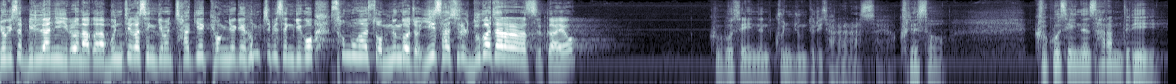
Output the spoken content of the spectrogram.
여기서 밀란이 일어나거나 문제가 생기면 자기의 경력에 흠집이 생기고 성공할 수 없는 거죠. 이 사실을 누가 잘 알았을까요? 그곳에 있는 군중들이 잘 알았어요. 그래서 그곳에 있는 사람들이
